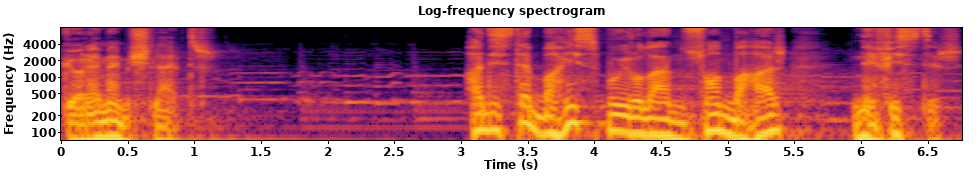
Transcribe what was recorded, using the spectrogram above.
görememişlerdir. Hadiste bahis buyurulan sonbahar nefistir,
